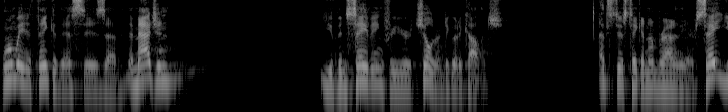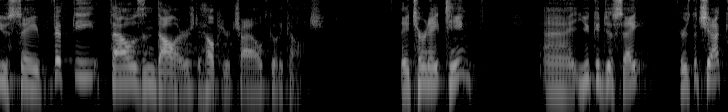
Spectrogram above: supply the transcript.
One way to think of this is uh, imagine you've been saving for your children to go to college. Let's just take a number out of the air. Say you save $50,000 to help your child go to college. They turn 18. Uh, you could just say, here's the check.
